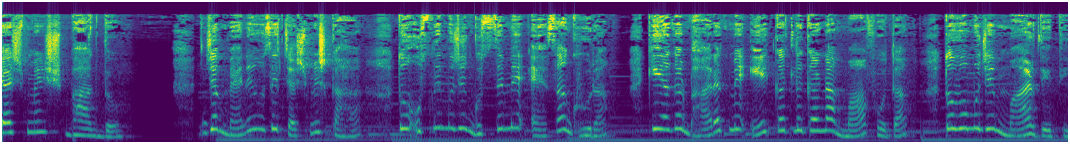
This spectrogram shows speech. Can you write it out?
चश्मिश भाग दो। जब मैंने उसे चश्मिश कहा तो उसने मुझे गुस्से में ऐसा घूरा कि अगर भारत में एक कत्ल करना माफ़ होता तो वो मुझे मार देती।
